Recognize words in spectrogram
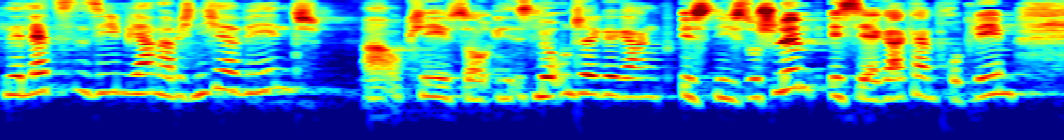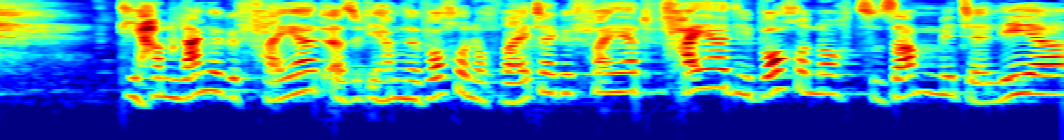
in den letzten sieben Jahren habe ich nicht erwähnt. Ah, okay, sorry, ist mir untergegangen, ist nicht so schlimm, ist ja gar kein Problem. Die haben lange gefeiert, also die haben eine Woche noch weiter gefeiert. Feier die Woche noch zusammen mit der Lea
